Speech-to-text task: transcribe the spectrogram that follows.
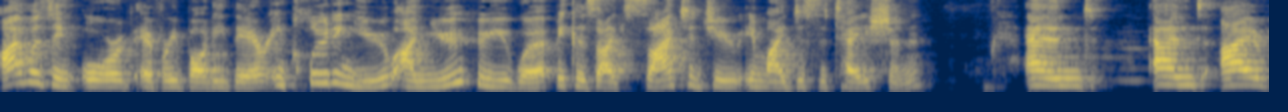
I was in awe of everybody there, including you. I knew who you were because I'd cited you in my dissertation. And, and I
